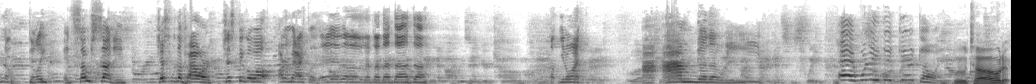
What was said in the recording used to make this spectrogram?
no, Dilly. It's so sudden, just for the power, just to go out automatically. Uh. Uh, You know what? I, I'm gonna leave. Hey, where do you think you're going? Blue Toad.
